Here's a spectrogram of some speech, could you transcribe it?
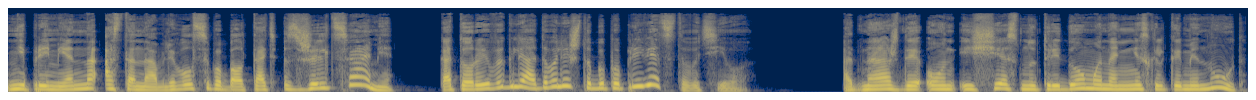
непременно останавливался поболтать с жильцами, которые выглядывали, чтобы поприветствовать его. Однажды он исчез внутри дома на несколько минут,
